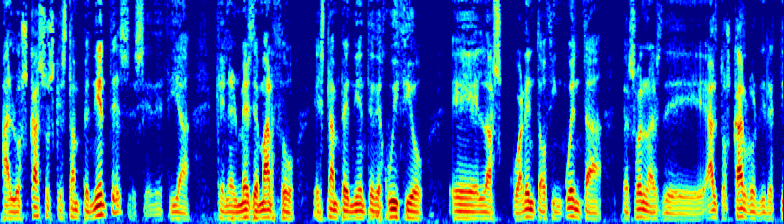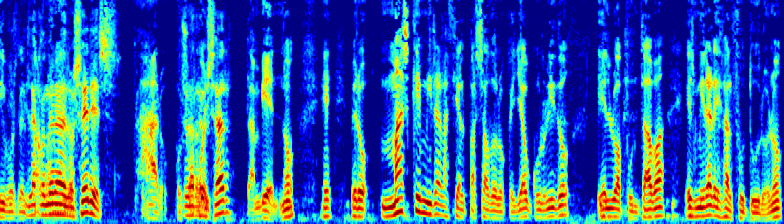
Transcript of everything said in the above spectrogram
a los casos que están pendientes. Se decía que en el mes de marzo están pendientes de juicio eh, las 40 o 50 personas de altos cargos directivos del ¿Y la condena de los seres? Claro, por ¿Se va a revisar? También, ¿no? Eh, pero más que mirar hacia el pasado, lo que ya ha ocurrido, él lo apuntaba, es mirar hacia el futuro, ¿no?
